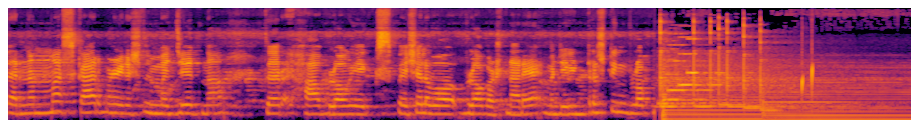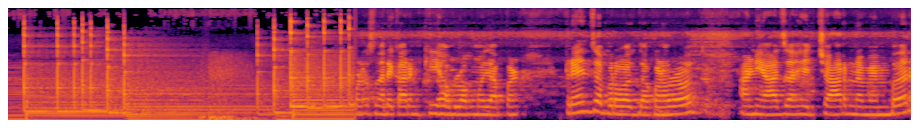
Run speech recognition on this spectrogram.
तर नमस्कार म्हणजे कशी तुम्ही येत ना तर हा ब्लॉग एक स्पेशल ब्लॉग असणार आहे म्हणजे इंटरेस्टिंग ब्लॉग पण असणार आहे कारण की ह्या ब्लॉगमध्ये आपण ट्रेनचा प्रवास दाखवणार आहोत. आणि आज आहे चार नोव्हेंबर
